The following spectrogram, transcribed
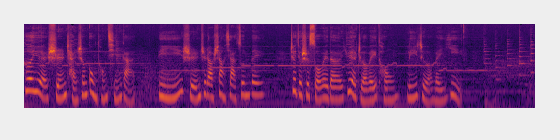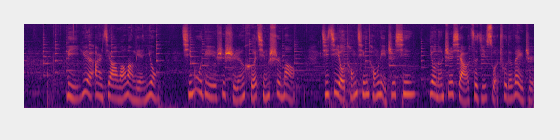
歌乐使人产生共同情感，礼仪使人知道上下尊卑，这就是所谓的“乐者为同，礼者为义”。礼乐二教往往连用。其目的是使人合情适貌，即既有同情同理之心，又能知晓自己所处的位置，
